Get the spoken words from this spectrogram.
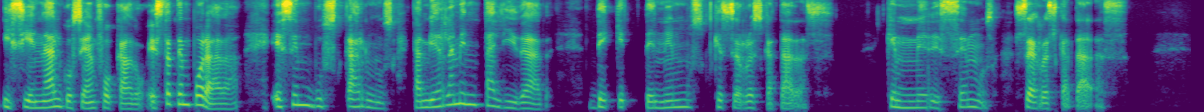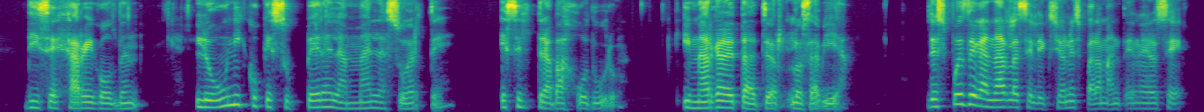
Y si en algo se ha enfocado esta temporada, es en buscarnos cambiar la mentalidad de que tenemos que ser rescatadas, que merecemos ser rescatadas. Dice Harry Golden, lo único que supera la mala suerte es el trabajo duro. Y Margaret Thatcher lo sabía. Después de ganar las elecciones para mantenerse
